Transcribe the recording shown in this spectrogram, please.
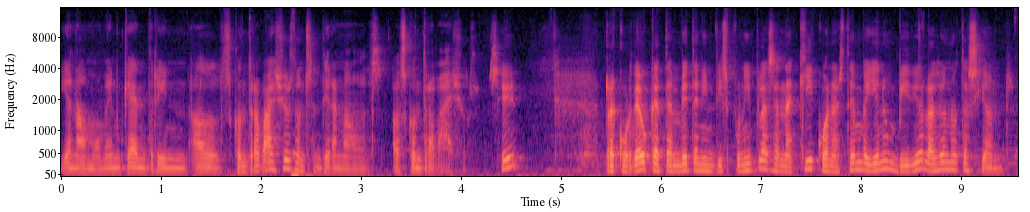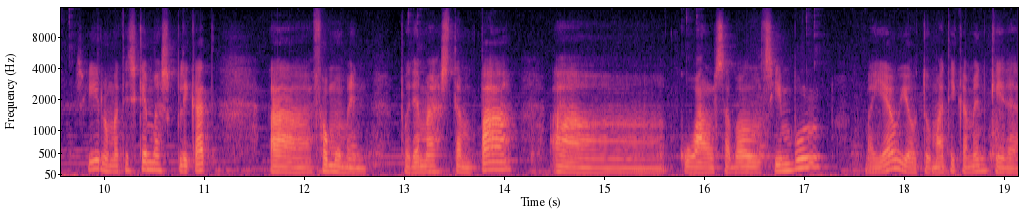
i en el moment que entrin els contrabaixos doncs sentiran els, els contrabaixos. Sí? Recordeu que també tenim disponibles en aquí, quan estem veient un vídeo, les anotacions. Sí? El mateix que hem explicat uh, fa un moment. Podem estampar uh, qualsevol símbol, veieu? I automàticament queda,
